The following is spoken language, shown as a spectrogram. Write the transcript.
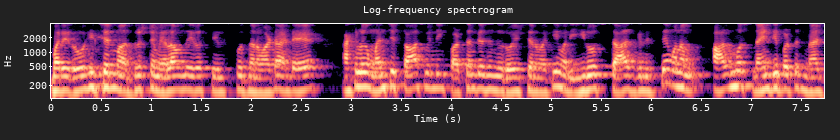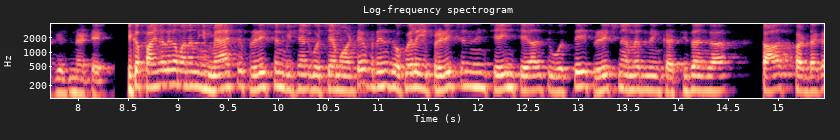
మరి రోహిత్ శర్మ అదృష్టం ఎలా ఉందో ఈరోజు తెలిసిపోతుంది అనమాట అంటే యాక్చువల్గా మంచి టాస్ విన్నింగ్ పర్సెంటేజ్ ఉంది రోహిత్ శర్మకి. మరి ఈ రోజు టాస్ గెలిస్తే మనం ఆల్మోస్ట్ నైంటీ పర్సెంట్ మ్యాచ్ గెలిచినట్టే. ఇక ఫైనల్గా మనం ఈ మ్యాచ్ ప్రిడిక్షన్ విషయానికి వచ్చాము అంటే ఫ్రెండ్స్ ఒకవేళ ఈ ప్రిడిక్షన్ నేను చేంజ్ చేయాల్సి వస్తే ఈ ప్రిడిక్షన్ అనేది నేను ఖచ్చితంగా టాస్ పడ్డాక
